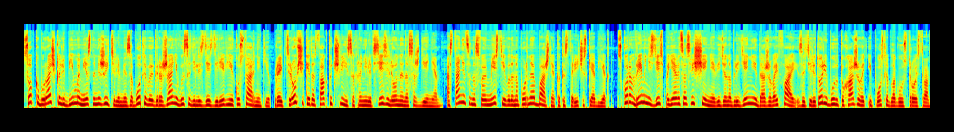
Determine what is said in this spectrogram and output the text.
Сопка-бурачка любима местными жителями. Заботливые горожане высадили здесь деревья и кустарники. Проектировщики этот факт учли и сохранили все зеленые насаждения. Останется на своем месте и водонапорная башня, как исторический объект. В скором времени здесь появится освещение, видеонаблюдение и даже Wi-Fi. За территорией будут ухаживать и после благоустройства.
